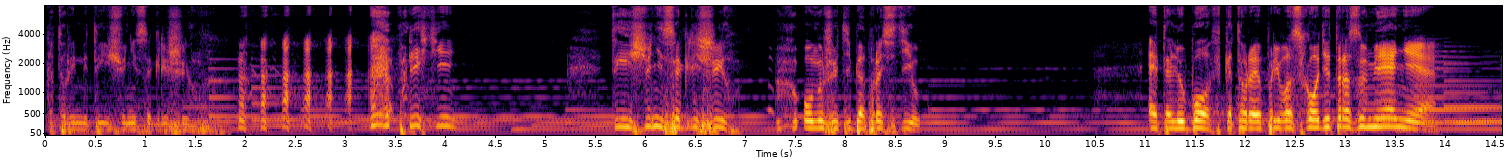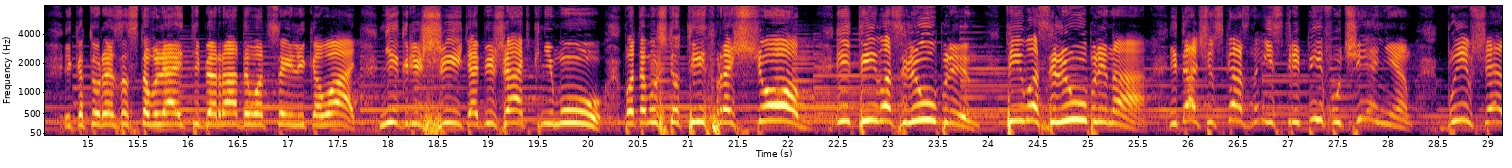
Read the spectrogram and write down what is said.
которыми ты еще не согрешил. Прикинь, ты еще не согрешил, Он уже тебя простил. Это любовь, которая превосходит разумение и которая заставляет тебя радоваться и ликовать, не грешить, а к Нему, потому что ты прощен, и ты возлюблен, ты возлюблена. И дальше сказано, истребив учением, бывшее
